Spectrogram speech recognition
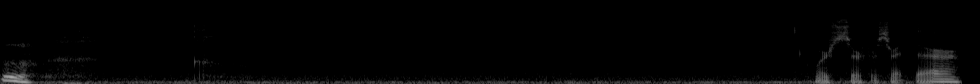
Hmm. Ooh. Surface right there.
